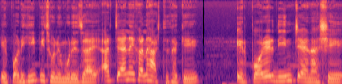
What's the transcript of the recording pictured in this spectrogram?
এরপরে হি পিছনে মরে যায় আর চ্যান এখানে হাসতে থাকে। এর পরের দিন চ্যান আসে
